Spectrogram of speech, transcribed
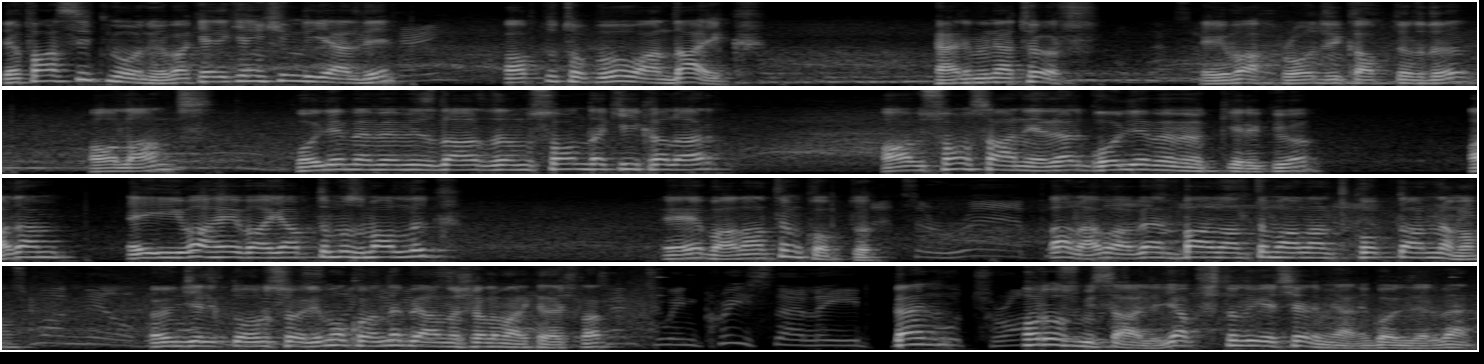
Defansif mi oynuyor? Bak Harry Kane şimdi geldi. Kaptı topu Van Dijk. Terminator. Eyvah Rodri kaptırdı. Haaland. Gol yemememiz lazım. Son dakikalar. Abi son saniyeler gol yememek gerekiyor. Adam eyvah eyvah yaptığımız mallık. E bağlantım koptu. Valla ben bağlantı bağlantı koptu anlamam. Öncelikle onu söyleyeyim o konuda bir anlaşalım arkadaşlar. Ben horoz misali yapıştırdı geçerim yani golleri ben.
